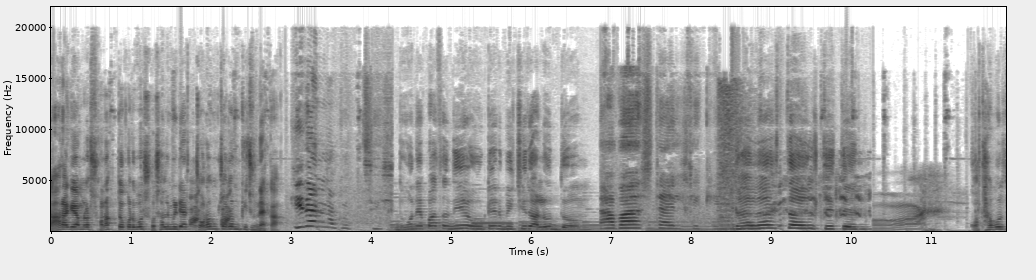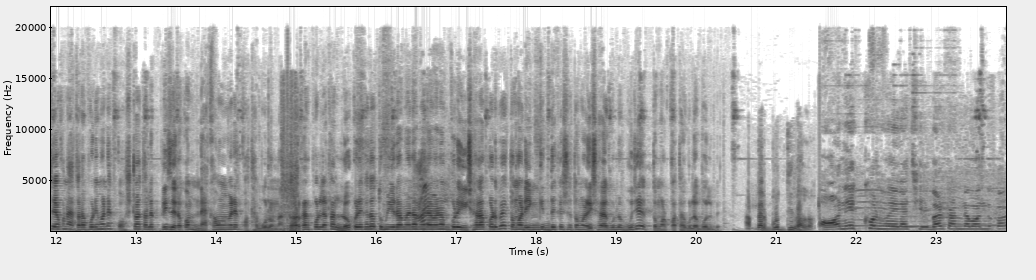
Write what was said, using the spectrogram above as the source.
তার আগে আমরা শনাক্ত করব সোশ্যাল মিডিয়ার চরম চরম কিছু নেকা কি রান্না করছিস? ধনে পাতা দিয়ে উটের বিচির আলুর দম। Dhaba style chicken dhaba style chicken কথা বলতে যখন এতটা পরিমাণে কষ্ট হয় তাহলে প্লিজ এরকম ন্যাকামো মেরে কথা বলো না। দরকার পড়লে একটা লোক রেখে দাও তুমি এরাম এরাম এরাম এরাম করে ইশারা করবে তোমার ইঙ্গিত দেখে সে তোমার ইশারাগুলো বুঝে তোমার কথাগুলো বলবে। আপনার বুদ্ধি ভালো। অনেকক্ষণ হয়ে গেছে এবার কান্না বন্ধ কর।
